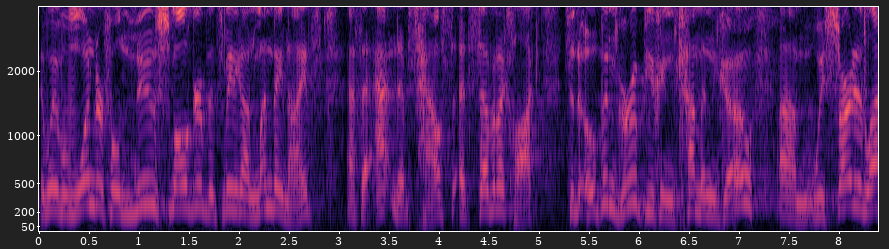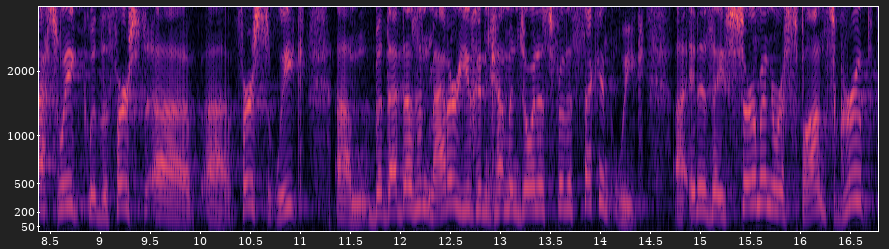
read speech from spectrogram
If we have a wonderful new small group that's meeting on Monday nights at the Atnips house at 7 o'clock. It's an open group. You can come and go. Um, we started last week with the first, uh, uh, first week, um, but that doesn't matter. You can come and join us for the second week. Uh, it is a sermon response group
